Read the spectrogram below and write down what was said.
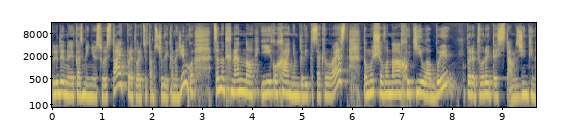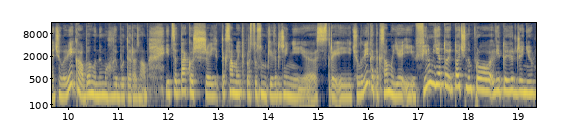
людину, яка змінює свою стать, перетворюється там з чоловіка на жінку. Це натхненно її коханням до Віта Секвілвест, тому що вона хотіла би перетворитись там з жінки на чоловіка, аби вони могли бути разом. І це також так само, як і про стосунки Вірджинії, е, сестри і чоловіка, так само є і фільм є точно про Віту і Вірджинію.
